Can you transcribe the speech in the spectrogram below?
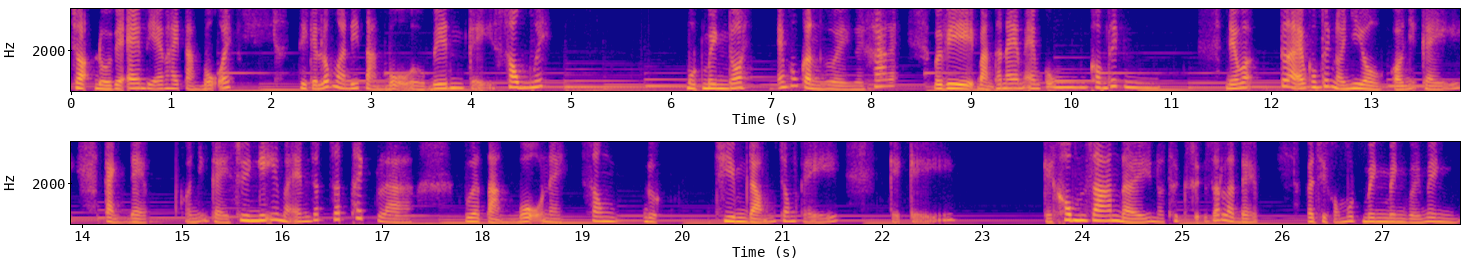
chọn, đối với em thì em hay tản bộ ấy thì cái lúc mà đi tản bộ ở bên cái sông ấy, một mình thôi, em không cần người người khác ấy. Bởi vì bản thân em em cũng không thích, nếu mà, tức là em không thích nói nhiều, có những cái cảnh đẹp, có những cái suy nghĩ mà em rất rất thích là vừa tản bộ này, xong được chìm đắm trong cái cái cái cái không gian đấy, nó thực sự rất là đẹp. Và chỉ có một mình mình với mình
